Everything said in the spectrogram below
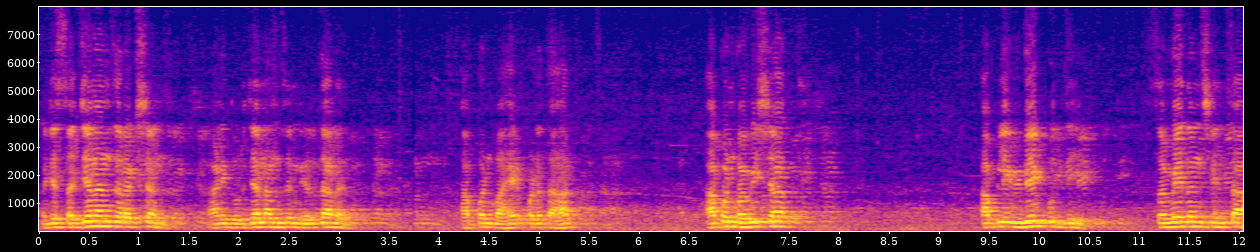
म्हणजे सज्जनांचं रक्षण आणि दुर्जनांचं निर्धारण आपण बाहेर पडत आहात. आपण भविष्यात आपली विवेक बुद्धी संवेदनशीलता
